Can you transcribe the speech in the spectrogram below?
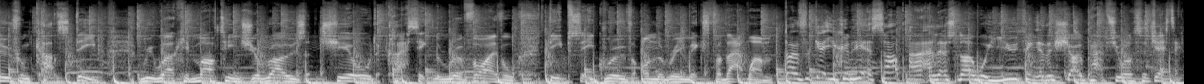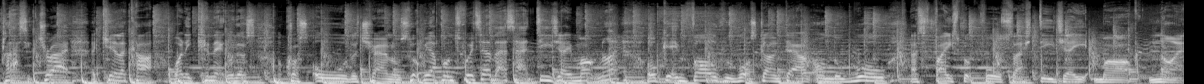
New from Cuts Deep, reworking Martin Geroux's chilled classic The Revival. Deep City Groove on the remix for that one. Don't forget you can hit us up uh, and let us know what you think of the show. Perhaps you want to suggest a classic track, a killer cut, want to connect with us across all the channels. Hook me up on Twitter, that's at DJ Mark Knight, or get involved with what's going down on the wall. That's Facebook forward slash DJ Mark Knight.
